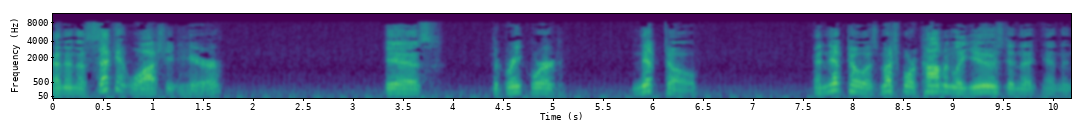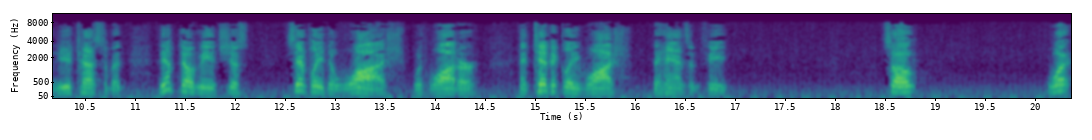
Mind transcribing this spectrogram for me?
And then the second washing here is the Greek word nipto. And nipto is much more commonly used in the in the New Testament. Nipto means just simply to wash with water and typically wash the hands and feet. So what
